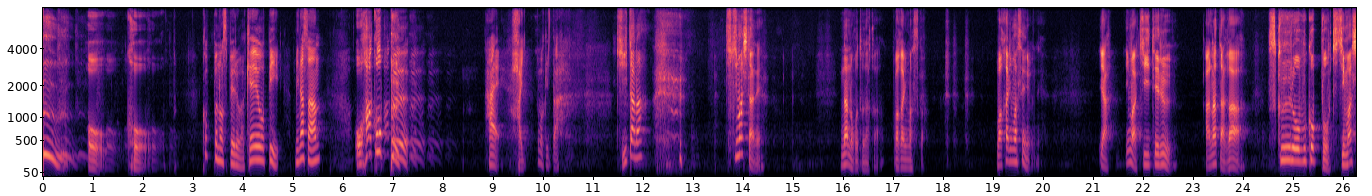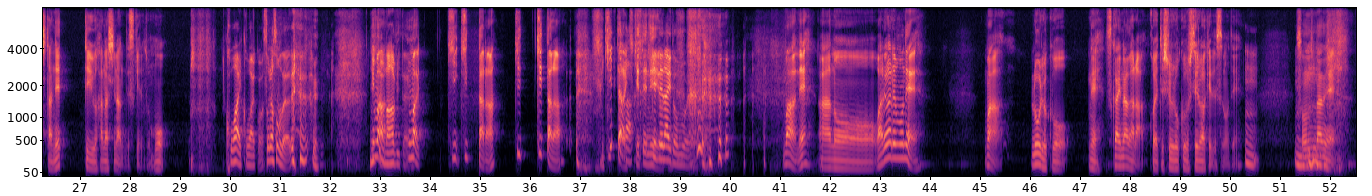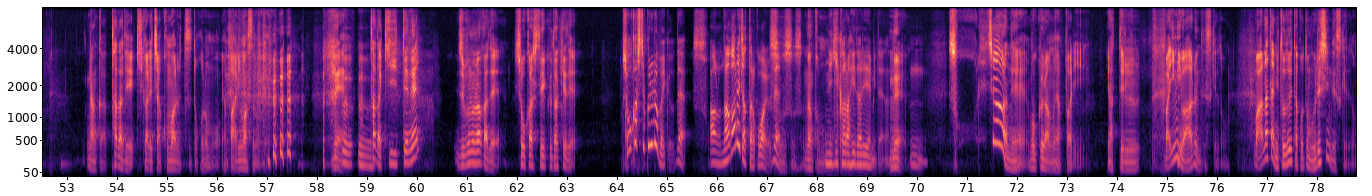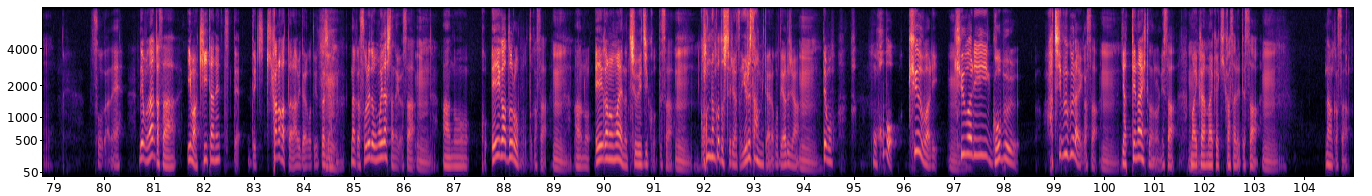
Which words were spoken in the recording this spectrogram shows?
クーオーコーコップのスペルは KOP。皆さん、おはコップはい。はい。うまくいった。聞いたな聞きましたね。何のことだかわかりますか？わかりませんよね。いや、今聞いてるあなたがスクールオブコップを聞きましたねっていう話なんですけれども、怖い怖い怖い。そりゃそうだよね。見たな、みたいな。今、き切ったな？き切ったな？切ったら聞けてねえよ。聞けてないと思うよ。まあね、あのー我々もね、まあ、労力をね、使いながらこうやって収録をしてるわけですので、うん。そんなね、なんか、ただで聞かれちゃ困るっつうところもやっぱありますので、ね、うんうんただ聞いてね、自分の中で消化していくだけで、消化してくれればいいけどね。あの、流れちゃったら怖いよねそう。そうそう、なんかもう、右から左へみたいなね。ね、うん。それじゃあね、僕らもやっぱりやってる、まあ意味はあるんですけど、まああなたに届いたことも嬉しいんですけれども、そうだね。でもなんかさ、今聞いたねっつって。で、聞聞かなかったなみたいなこと言ったじゃん。うんなんかそれで思い出したんだけどさ、うん、あの、こう映画泥棒とかさ、うん、あの、映画の前の注意事項ってさ、うん、こんなことしてるやつは許さんみたいなことやるじゃん。うん、でも、はもうほぼ9割、うん。9割5分、8分ぐらいがさ、うん、やってない人なのにさ、うん。毎回毎回聞かされてさ、うん、なんかさ、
